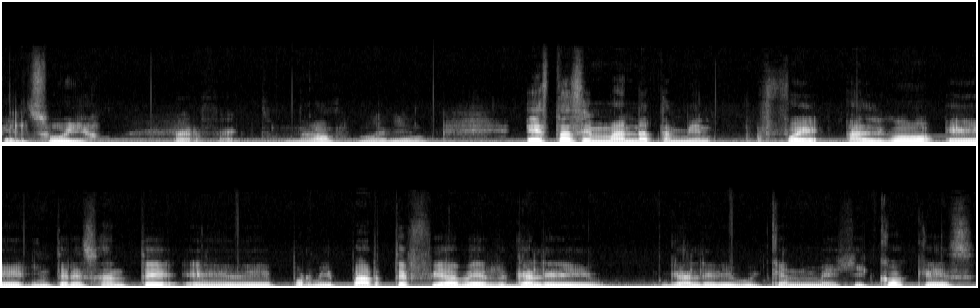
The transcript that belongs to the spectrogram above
el suyo, Perfecto, ¿no? muy bien. Esta semana también fue algo eh, interesante. eh, por mi parte fui a ver Gallery, Gallery Weekend México, que es,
